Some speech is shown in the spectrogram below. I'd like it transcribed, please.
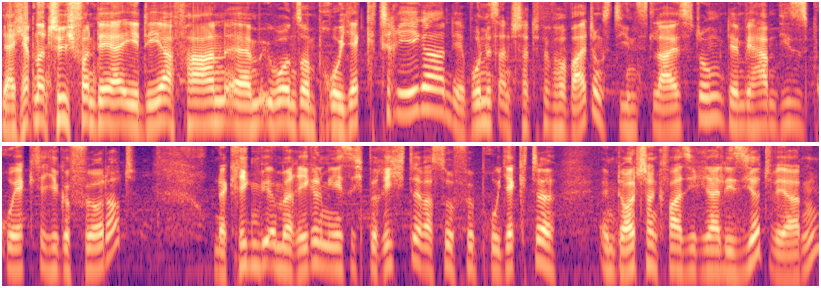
Ja, ich habe natürlich von der Idee erfahren ähm, über unseren Projektträger, der Bundesanstalt für Verwaltungsdienstleistungen, denn wir haben dieses Projekt ja hier gefördert. Und da kriegen wir immer regelmäßig Berichte, was so für Projekte in Deutschland quasi realisiert werden.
